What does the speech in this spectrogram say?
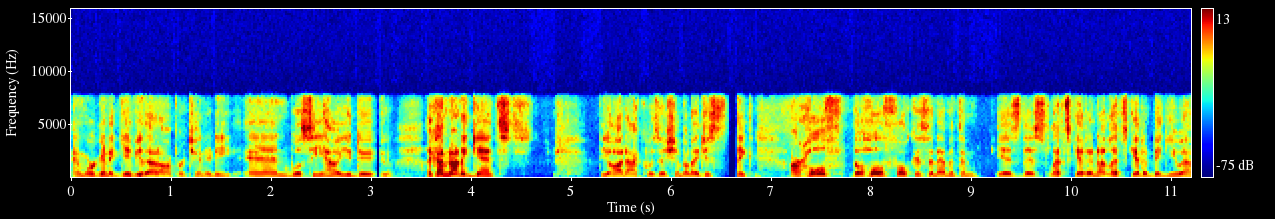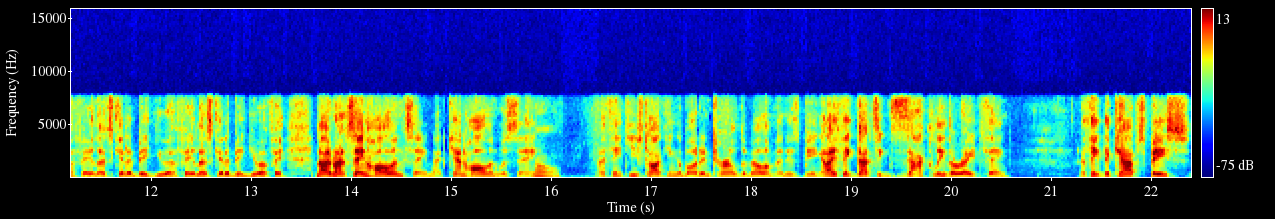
and we're going to give you that opportunity, and we'll see how you do. Like I'm not against the odd acquisition, but I just think our whole the whole focus in Edmonton is this: let's get a let's get a big UFA, let's get a big UFA, let's get a big UFA. Now I'm not saying Holland's saying that. Ken Holland was saying no. I think he's talking about internal development as being, and I think that's exactly the right thing. I think the cap space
